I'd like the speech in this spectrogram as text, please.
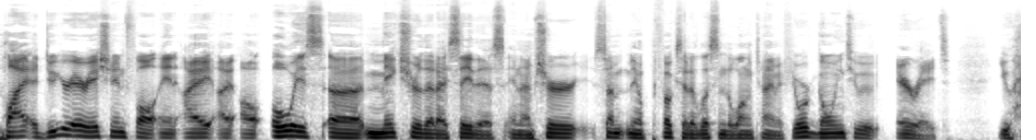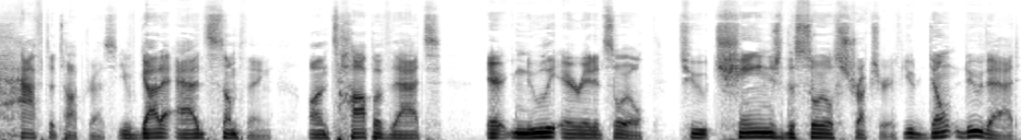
apply uh, do your aeration in fall, and I, I will always uh, make sure that I say this, and I'm sure some you know folks that have listened a long time. If you're going to aerate, you have to top dress. You've got to add something on top of that newly aerated soil to change the soil structure. If you don't do that,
